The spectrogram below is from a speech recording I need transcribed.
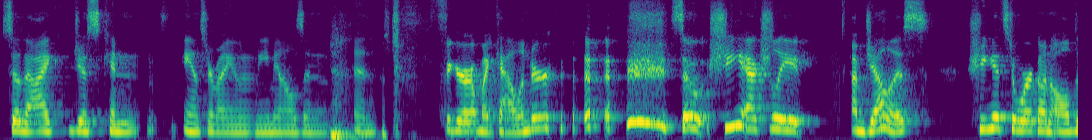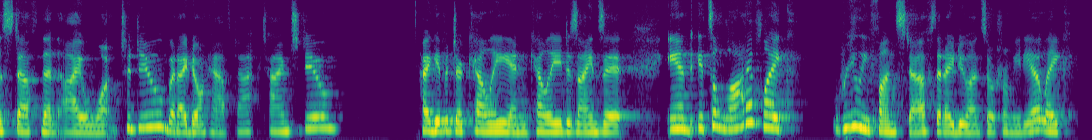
so that I just can answer my own emails and and figure out my calendar. so she actually I'm jealous. She gets to work on all the stuff that I want to do, but I don't have time to do. I give it to Kelly and Kelly designs it. And it's a lot of like really fun stuff that I do on social media. Like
